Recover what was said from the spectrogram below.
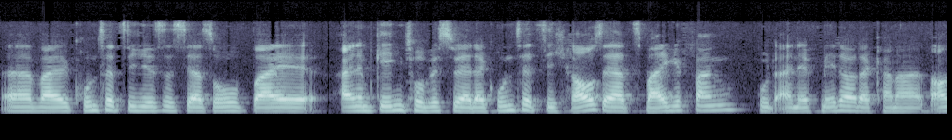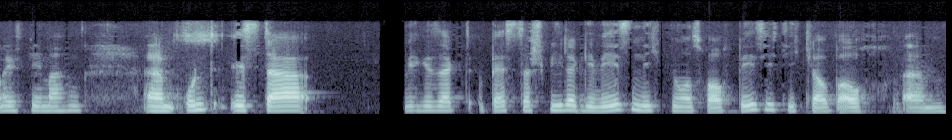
äh, weil grundsätzlich ist es ja so, bei einem Gegentor bist du ja da grundsätzlich raus. Er hat zwei gefangen, gut, ein Elfmeter, da kann er auch nichts viel machen. Ähm, und ist da, wie gesagt, bester Spieler gewesen, nicht nur aus VfB-Sicht, ich glaube auch, ähm,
